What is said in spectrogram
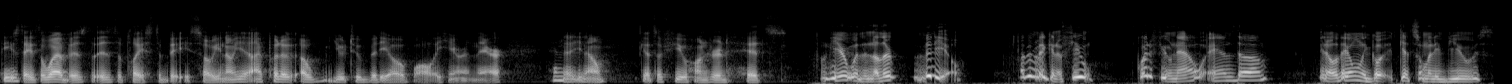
These days, the web is is the place to be. So you know, yeah, I put a, a YouTube video of Wally here and there, and it, you know, gets a few hundred hits. I'm here with another video. I've been making a few, quite a few now, and um, you know, they only go, get so many views.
